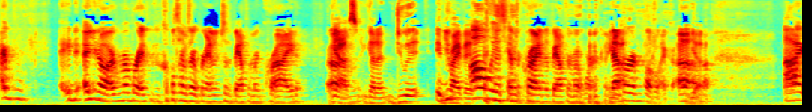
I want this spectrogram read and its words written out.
I, and, you know, I remember a couple times I ran into the bathroom and cried. Um, yeah, so you gotta do it in you private. You always have to cry in the bathroom at work, Yeah. never in public. Um, Yeah. I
